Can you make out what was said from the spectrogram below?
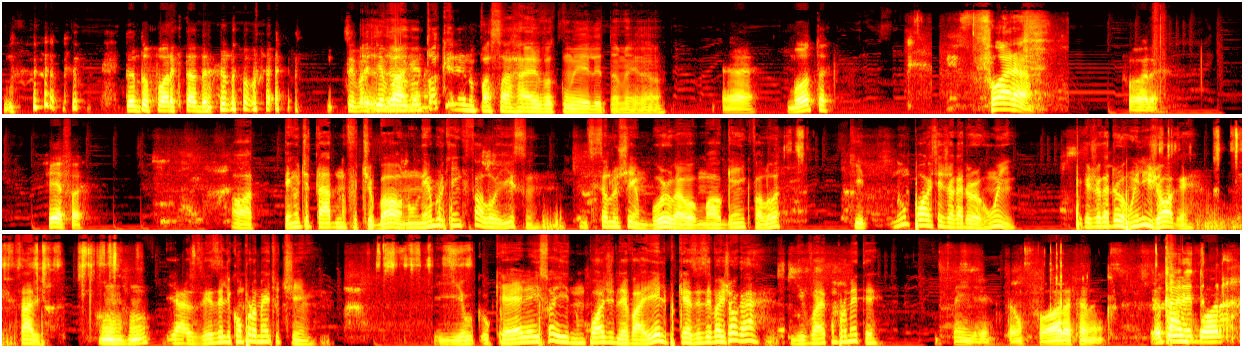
Tanto fora que tá dando. Se vai ter eu vaga. não né? tô querendo passar raiva com ele também, não. É. Mota? Fora. Fora. Fefa. Ó, tem um ditado no futebol, não lembro quem que falou isso. Não sei se é o Luxemburgo ou alguém que falou que não pode ter jogador ruim, porque jogador ruim ele joga, sabe? Uhum. E às vezes ele compromete o time. E o, o Kelly é isso aí, não pode levar ele, porque às vezes ele vai jogar e vai comprometer. Entendi. Então fora também. Eu Cara, fora.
